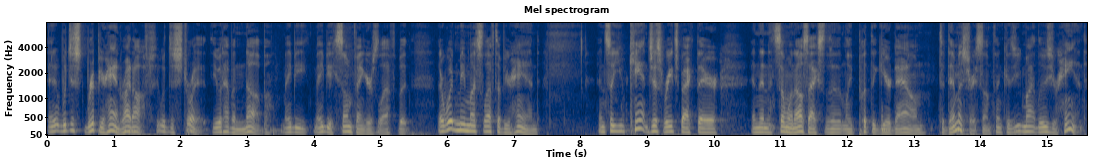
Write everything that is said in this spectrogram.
And it would just rip your hand right off. It would destroy it. You would have a nub, maybe maybe some fingers left, but there wouldn't be much left of your hand. And so you can't just reach back there and then someone else accidentally put the gear down to demonstrate something because you might lose your hand.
